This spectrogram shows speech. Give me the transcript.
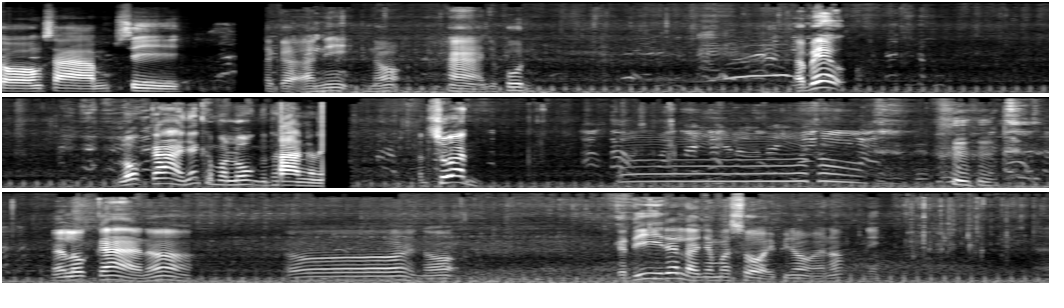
สองสามสี่แล้วก็อันนี้เนาะห้าอยู่พุ่นอะเบลโลกก้ายังคือมาลกอยู่ทางกันนี่อันชวน นรกกาเนาะโอ้ยเนาะก็ดีแล้วเรายังมาซอยพี่น้องอะเนาะนี่อ่า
